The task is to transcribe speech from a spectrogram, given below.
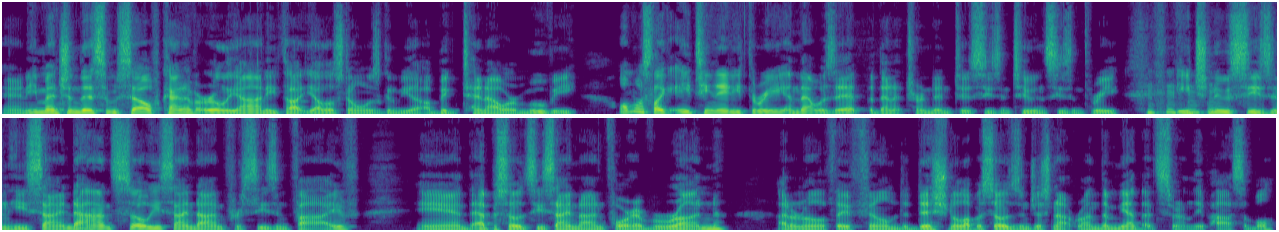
And he mentioned this himself kind of early on. He thought Yellowstone was going to be a, a big 10 hour movie, almost like 1883, and that was it. But then it turned into season two and season three. Each new season he signed on. So he signed on for season five. And the episodes he signed on for have run. I don't know if they filmed additional episodes and just not run them yet. That's certainly possible.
